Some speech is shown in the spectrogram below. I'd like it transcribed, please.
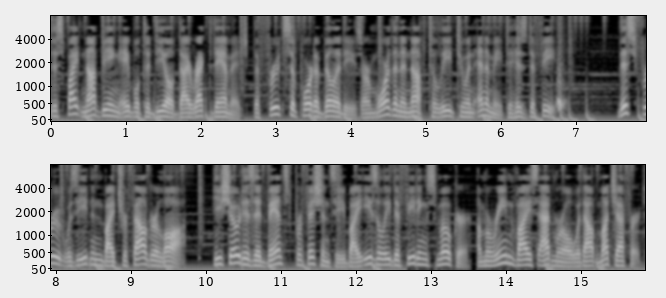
Despite not being able to deal direct damage, the fruit's support abilities are more than enough to lead to an enemy to his defeat. This fruit was eaten by Trafalgar Law. He showed his advanced proficiency by easily defeating Smoker, a Marine Vice Admiral without much effort.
